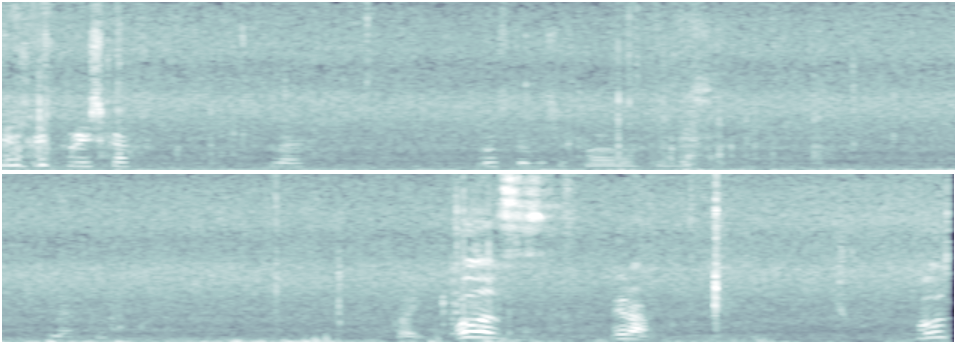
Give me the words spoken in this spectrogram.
Прям как прыжка. Да. Ну, чтобы шипало. Ой. Голос! Ира. Голос?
